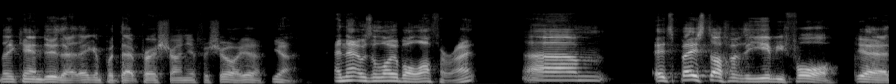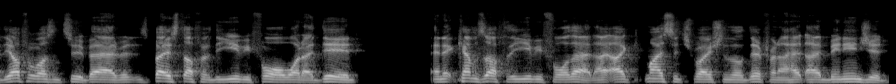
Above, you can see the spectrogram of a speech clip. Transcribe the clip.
they can do that. They can put that pressure on you for sure. Yeah. Yeah. And that was a low ball offer, right? Um, it's based off of the year before. Yeah, the offer wasn't too bad, but it's based off of the year before what I did, and it comes off the year before that. I, I my situation a little different. I had I had been injured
